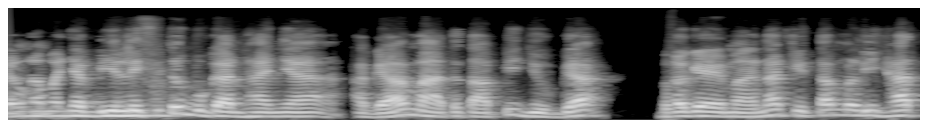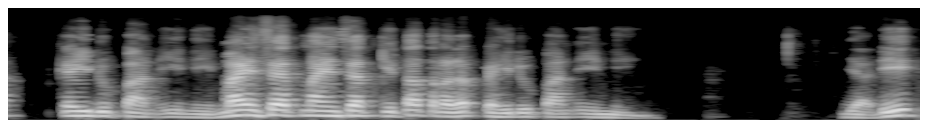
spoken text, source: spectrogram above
Yang namanya belief itu bukan hanya agama, tetapi juga bagaimana kita melihat kehidupan ini, mindset-mindset kita terhadap kehidupan ini. Jadi,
